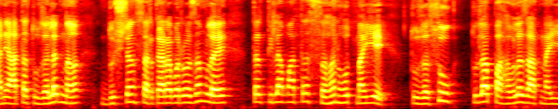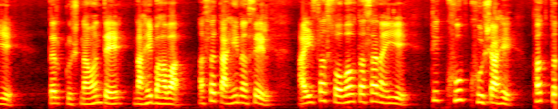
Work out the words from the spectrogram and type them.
आणि आता तुझं लग्न दुष्यंत सरकाराबरोबर जमलंय तर तिला मात्र सहन होत नाहीये. तुझं सुख तुला पाहवलं जात नाहीये. तर कृष्णा म्हणते नाही भावा असं काही नसेल. आईचा स्वभाव तसा नाहीये. ती खूप खुश आहे. फक्त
